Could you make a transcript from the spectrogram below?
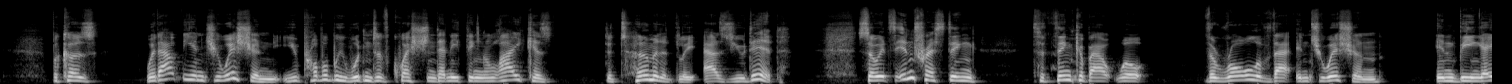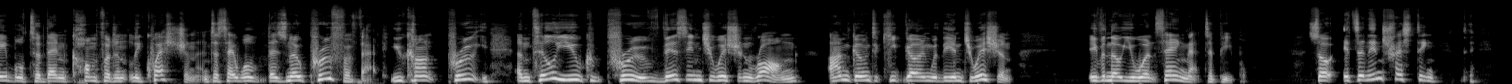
Because without the intuition, you probably wouldn't have questioned anything like as determinedly as you did. So it's interesting to think about, well, the role of that intuition in being able to then confidently question and to say, well, there's no proof of that. You can't prove until you can prove this intuition wrong. I'm going to keep going with the intuition, even though you weren't saying that to people. So it's an interesting,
